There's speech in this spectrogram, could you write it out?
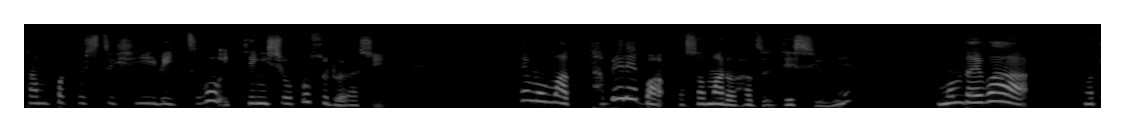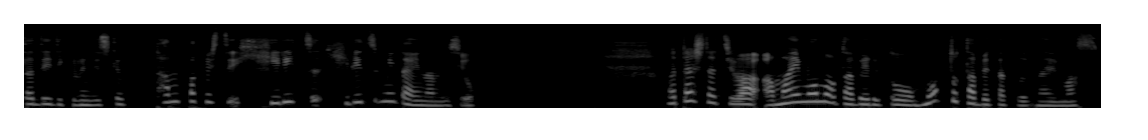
タンパク質比率を一定にしようとするらしい。でもまあ食べれば収まるはずですよね。問題はまた出てくるんですけど、タンパク質比率、比率みたいなんですよ。私たちは甘いものを食べるともっと食べたくなります。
